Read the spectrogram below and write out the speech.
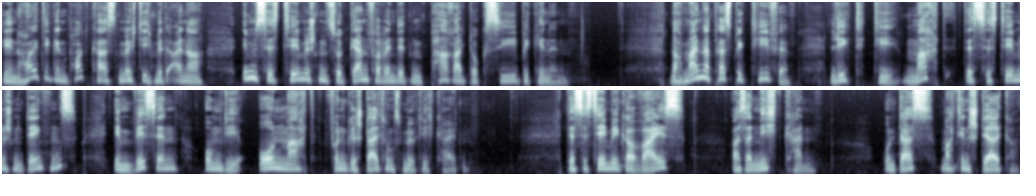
Den heutigen Podcast möchte ich mit einer im Systemischen so gern verwendeten Paradoxie beginnen. Nach meiner Perspektive liegt die Macht des systemischen Denkens im Wissen um die Ohnmacht von Gestaltungsmöglichkeiten. Der Systemiker weiß, was er nicht kann, und das macht ihn stärker.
